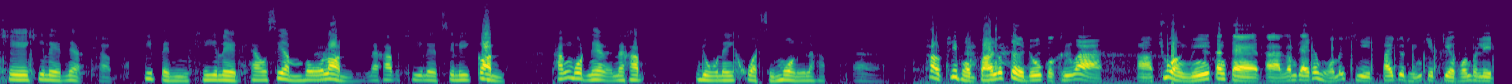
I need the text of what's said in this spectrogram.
เคคีเลตเนี่ยครับที่เป็นคีเลตแคลเซียมโบรอนนะครับคีเลตซิลิคอน ทั้งหมดเนี่ยนะครับ อยู่ในขวดสีม่วงนี้แหละครับอ่าเท่าที่ผมฟังดรดูก็คือว่าอ่าช่วงนี้ตั้งแต่อ่าลำไยทั้งหัวไม่ขีดไปจนถึงเก็บเกี่ยวผลผลิต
